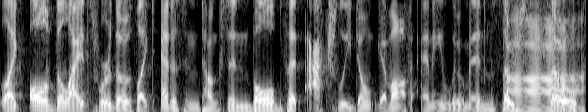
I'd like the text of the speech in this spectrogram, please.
like all of the lights were those like Edison tungsten bulbs that actually don't give off any lumens. So Ah. so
